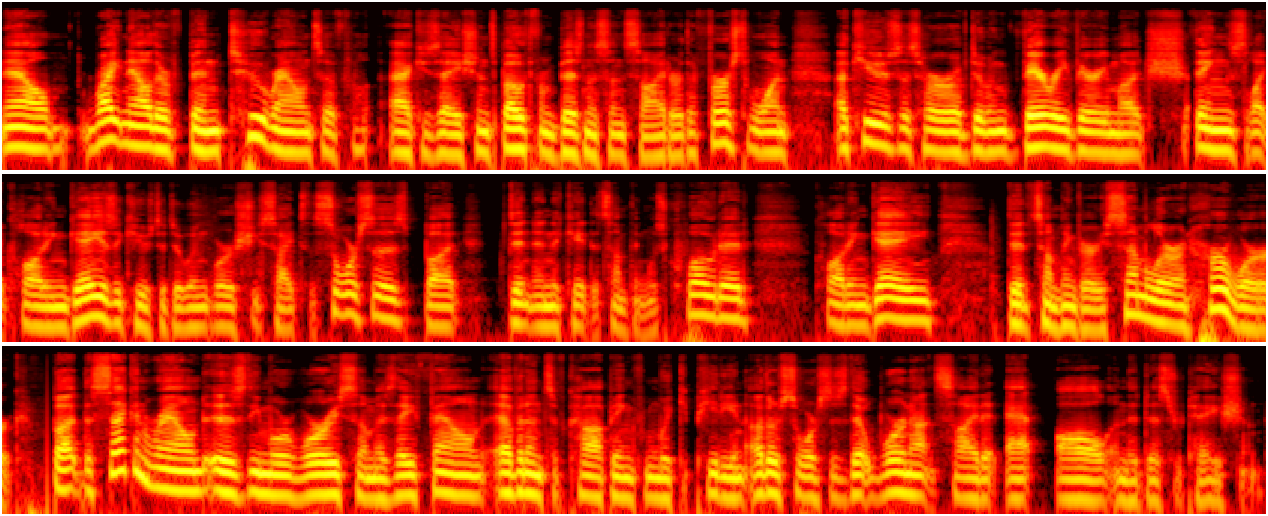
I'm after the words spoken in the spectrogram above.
Now, right now, there have been two rounds of accusations, both from Business Insider. The first one accuses her of doing very, very much things like Claudine Gay is accused of doing, where she cites the sources but didn't indicate that something was quoted. Claudine Gay did something very similar in her work. But the second round is the more worrisome as they found evidence of copying from Wikipedia and other sources that were not cited at all in the dissertation.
